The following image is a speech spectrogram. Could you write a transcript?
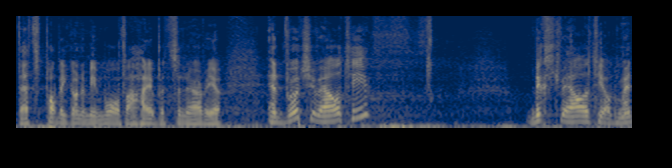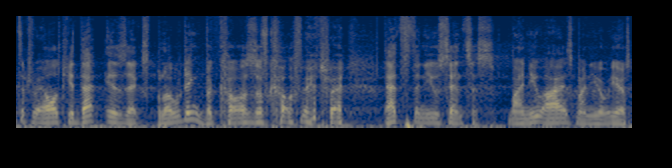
That's probably going to be more of a hybrid scenario. And virtual reality, mixed reality, augmented reality, that is exploding because of COVID, right? That's the new senses. My new eyes, my new ears.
